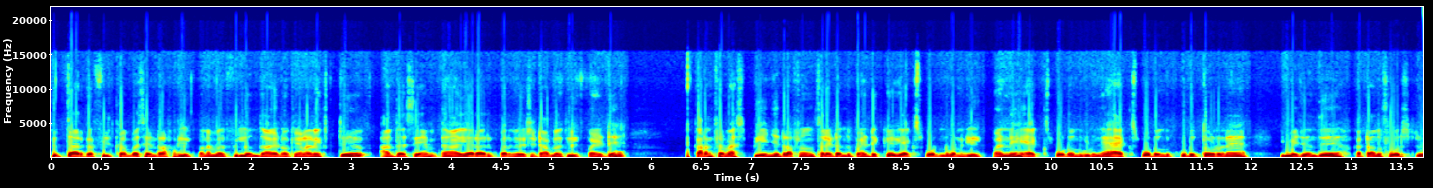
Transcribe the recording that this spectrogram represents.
ஃபிஃப்த்தாக இருக்க ஃபில் கம்பர்சன் ஆஃப் கிளிக் பண்ணால் ஃபில் வந்து ஆகிடும் ஓகேங்களா நெக்ஸ்ட்டு அந்த சேம் ஏரா uh, இருக்கு பாருங்கள் ரைட் டேப்பில் கிளிக் பண்ணிவிட்டு current from as PNG option வந்து செலக்ட் வந்து பண்ணிட்டு எக்ஸ்போர்ட் பண்ணி கிளிக் பண்ணி எக்ஸ்போர்ட் வந்து கொடுங்க. எக்ஸ்போர்ட் வந்து கொடுத்த உடனே இமேஜ் வந்து கரெக்டாக வந்து ஃபோர் டூ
